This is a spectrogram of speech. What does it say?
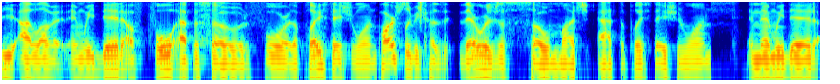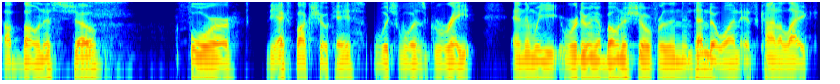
Yeah, I love it. And we did a full episode for the PlayStation 1, partially because there was just so much at the PlayStation 1. And then we did a bonus show for the Xbox showcase, which was great. And then we we're doing a bonus show for the Nintendo one. It's kind of like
